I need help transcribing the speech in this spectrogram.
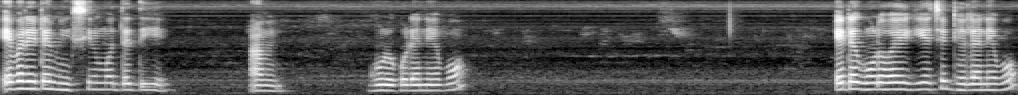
এবার এটা মিক্সির মধ্যে দিয়ে আমি গুঁড়ো করে নেব। এটা গুঁড়ো হয়ে গিয়েছে, ঢেলে নেব।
